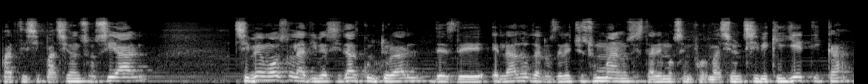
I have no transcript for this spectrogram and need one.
participación social. Si vemos la diversidad cultural desde el lado de los derechos humanos, estaremos en formación cívica y ética.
